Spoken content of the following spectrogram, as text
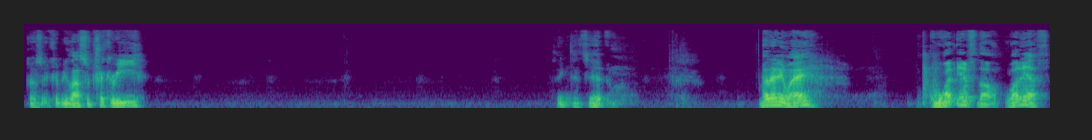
Because there could be lots of trickery. I think that's it. But anyway, what if though? What if?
